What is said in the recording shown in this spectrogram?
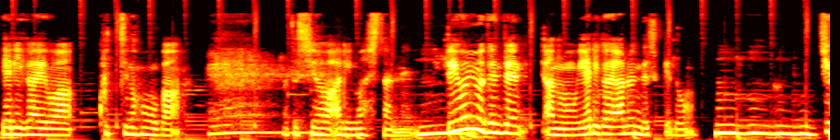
やりがいはこっちの方が私はありましたね。うんで、病院も全然、あの、やりがいあるんですけど、うんうんうんうん。違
